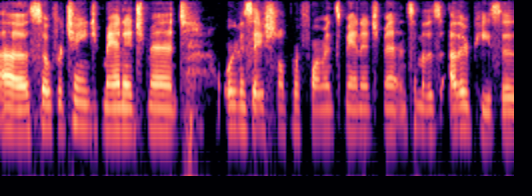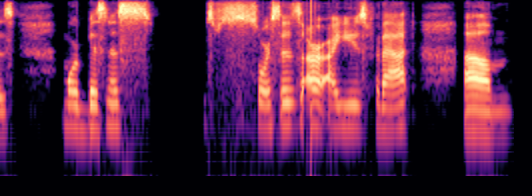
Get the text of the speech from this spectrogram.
Uh, so for change management, organizational performance management, and some of those other pieces, more business sources are I use for that. Um,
